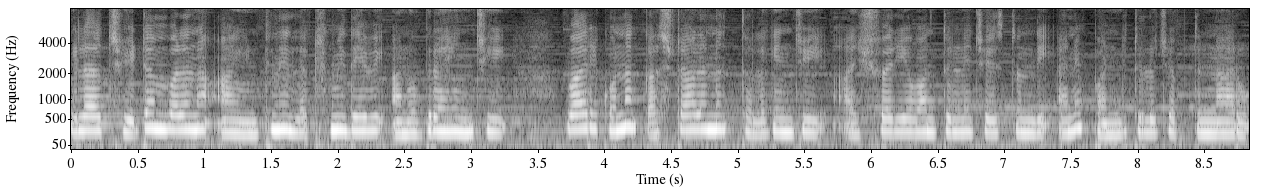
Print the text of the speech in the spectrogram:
ఇలా చేయటం వలన ఆ ఇంటిని లక్ష్మీదేవి అనుగ్రహించి వారికున్న కష్టాలను తొలగించి ఐశ్వర్యవంతుల్ని చేస్తుంది అని పండితులు చెప్తున్నారు.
